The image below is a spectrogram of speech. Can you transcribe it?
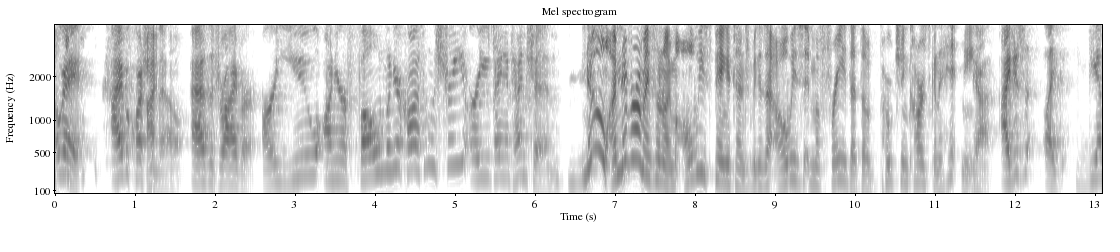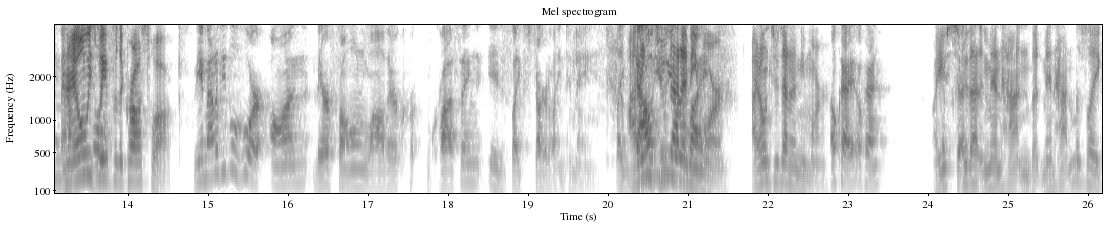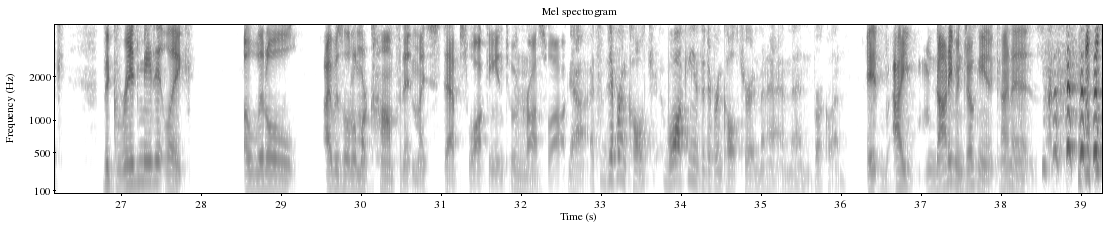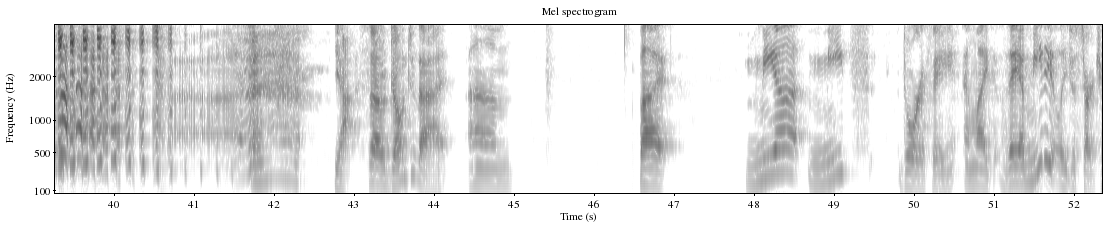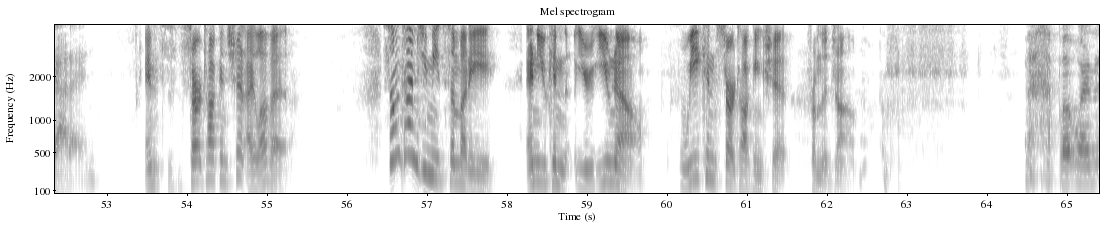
Okay, I have a question I- though. As a driver, are you on your phone when you're crossing the street, or are you paying attention? no, I'm never on my phone. I'm always paying attention because I always am afraid that the approaching car is going to hit me. Yeah, I just like the amount. And I of always people- wait for the crosswalk. the amount of people who are on their phone while they're cr- crossing is like startling to me. Like I don't do that your life. anymore. I don't do that anymore. Okay, okay. I used That's to do that in Manhattan, but Manhattan was like the grid made it like a little I was a little more confident in my steps walking into a Mm, crosswalk. Yeah, it's a different culture. Walking is a different culture in Manhattan than Brooklyn. It I'm not even joking, it kind of is. yeah, so don't do that. Um, but Mia meets Dorothy, and like they immediately just start chatting. And start talking shit. I love it. Sometimes you meet somebody and you can you you know, we can start talking shit from the jump. But when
